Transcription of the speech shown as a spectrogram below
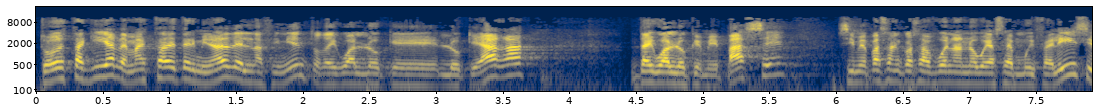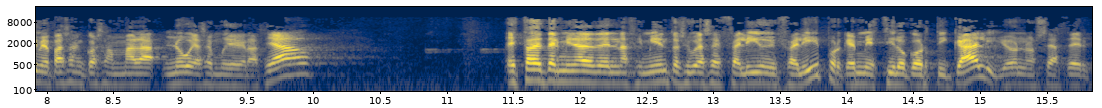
Todo está aquí, además está determinado desde el nacimiento. Da igual lo que, lo que haga, da igual lo que me pase. Si me pasan cosas buenas no voy a ser muy feliz, si me pasan cosas malas no voy a ser muy desgraciado. Está determinado desde el nacimiento si voy a ser feliz o infeliz, porque es mi estilo cortical y yo no sé hacer...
